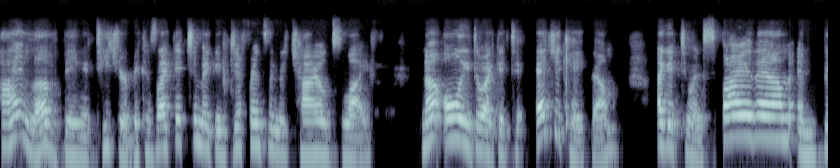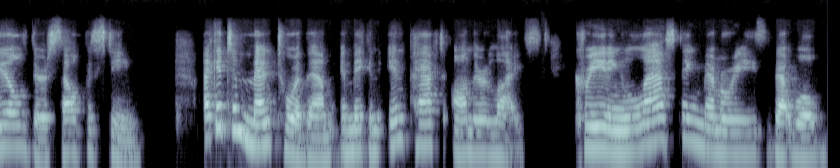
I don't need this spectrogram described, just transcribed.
I love being a teacher because I get to make a difference in a child's life. Not only do I get to educate them, I get to inspire them and build their self esteem. I get to mentor them and make an impact on their lives creating lasting memories that will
